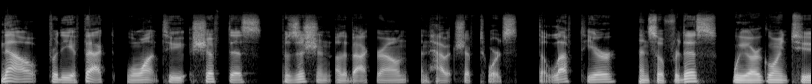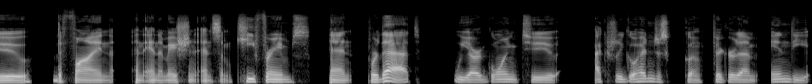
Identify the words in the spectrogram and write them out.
Now, for the effect, we'll want to shift this position of the background and have it shift towards the left here. And so for this, we are going to define an animation and some keyframes. And for that, we are going to actually go ahead and just configure them in the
